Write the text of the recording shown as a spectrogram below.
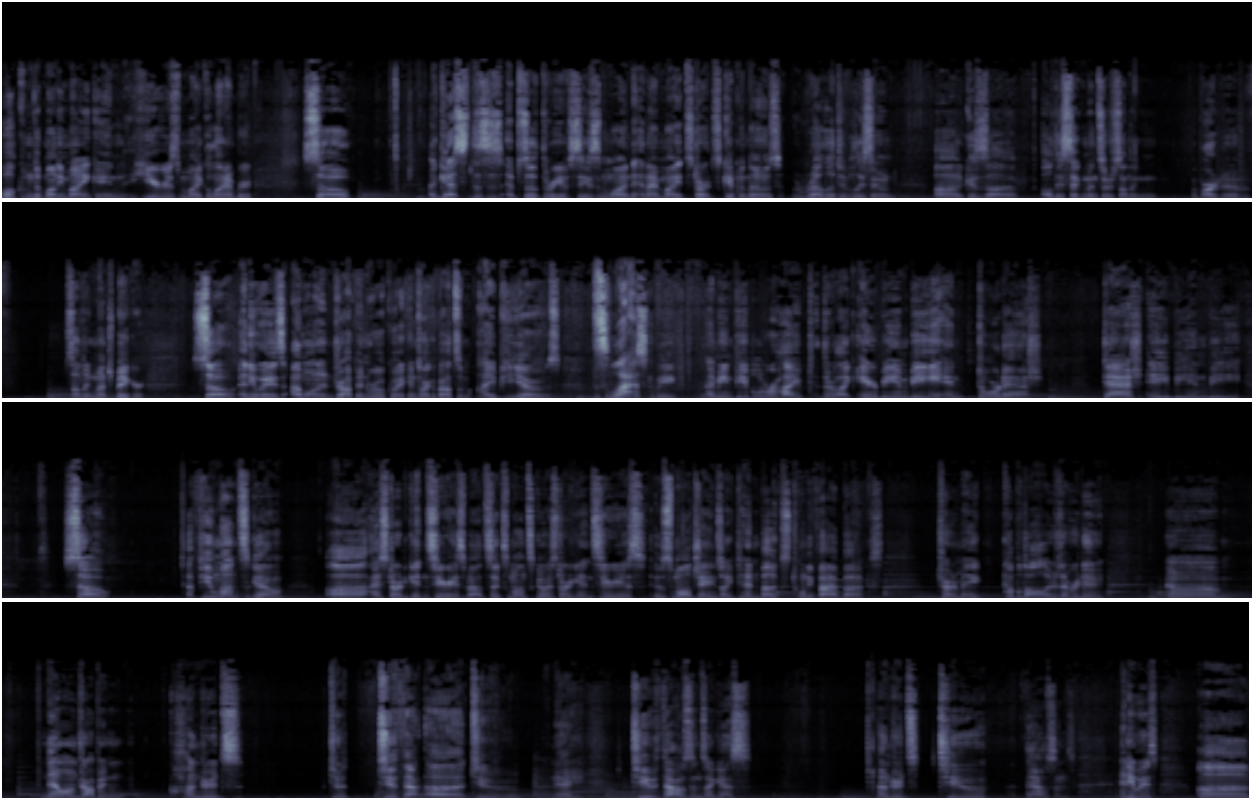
welcome to Money Mike, and here is Michael Lambert. So, I guess this is episode three of season one, and I might start skipping those relatively soon, because uh, uh, all these segments are something a part of something much bigger. So, anyways, I wanted to drop in real quick and talk about some IPOs. This last week, I mean, people were hyped. They're like Airbnb and DoorDash, Dash A B and B. So, a few months ago, uh, I started getting serious. About six months ago, I started getting serious. It was small change, like ten bucks, twenty five bucks. Trying to make a couple dollars every day. Um, now I'm dropping hundreds to two thousand uh, to hey two thousands, I guess. Hundreds to thousands. Anyways, uh,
